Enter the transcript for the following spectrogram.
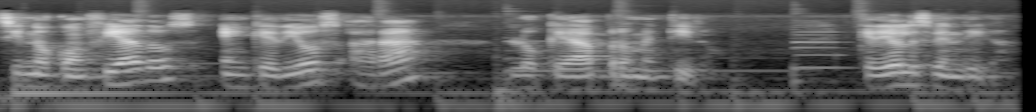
sino confiados en que Dios hará lo que ha prometido. Que Dios les bendiga.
